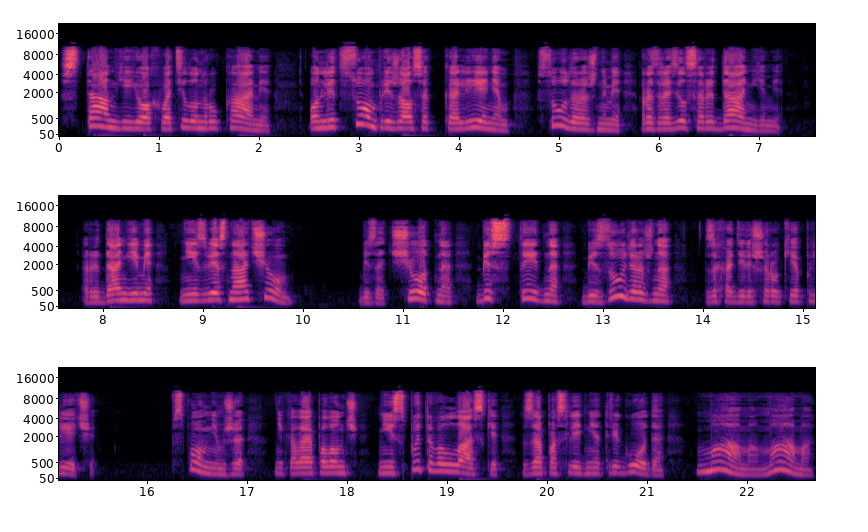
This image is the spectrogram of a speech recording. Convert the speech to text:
стан ее охватил он руками. Он лицом прижался к коленям, судорожными, разразился рыданиями. Рыданиями неизвестно о чем. Безотчетно, бесстыдно, безудержно заходили широкие плечи. Вспомним же, Николай Аполлоныч не испытывал ласки за последние три года. «Мама, мама!»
